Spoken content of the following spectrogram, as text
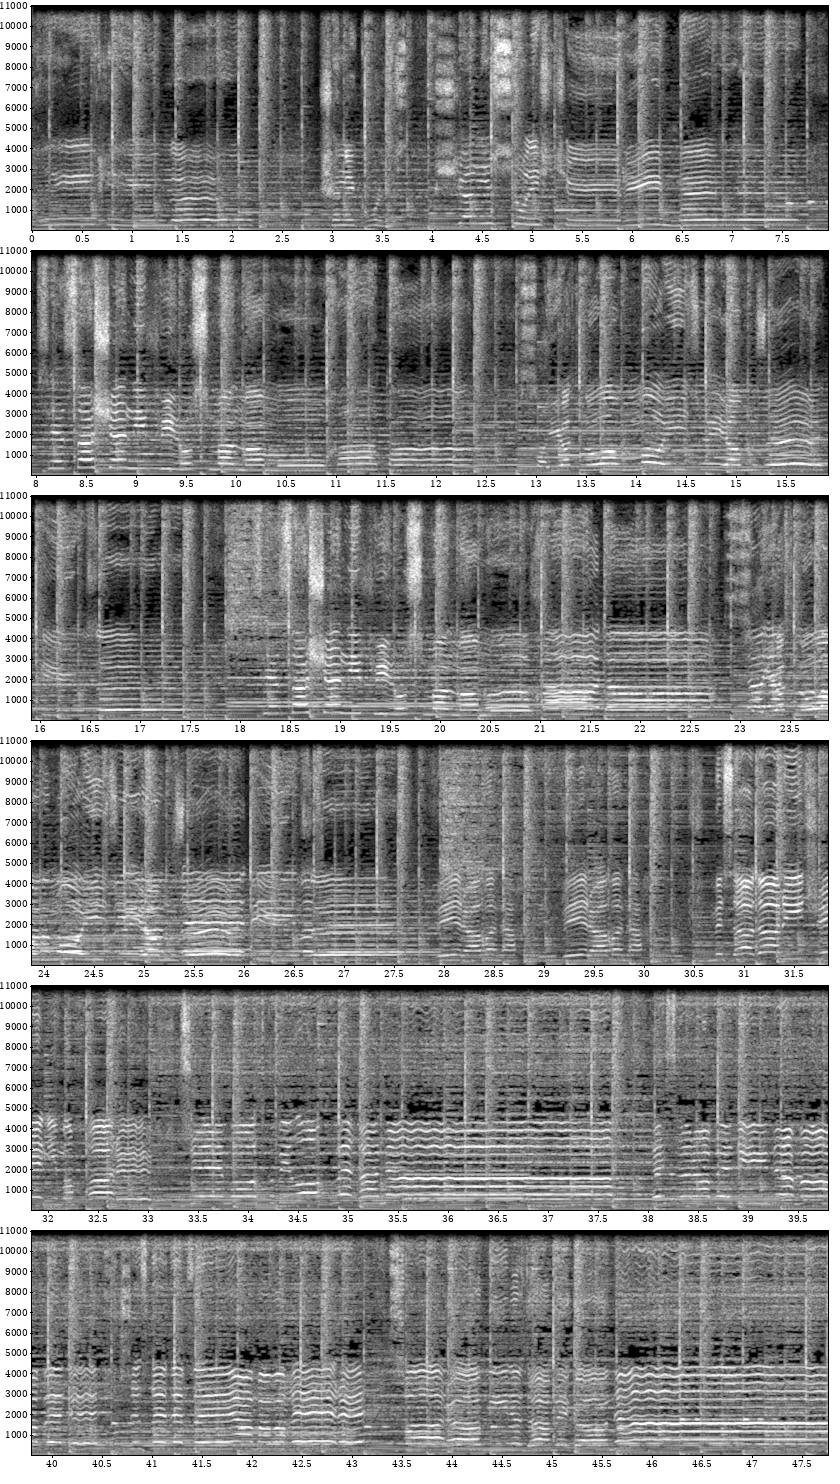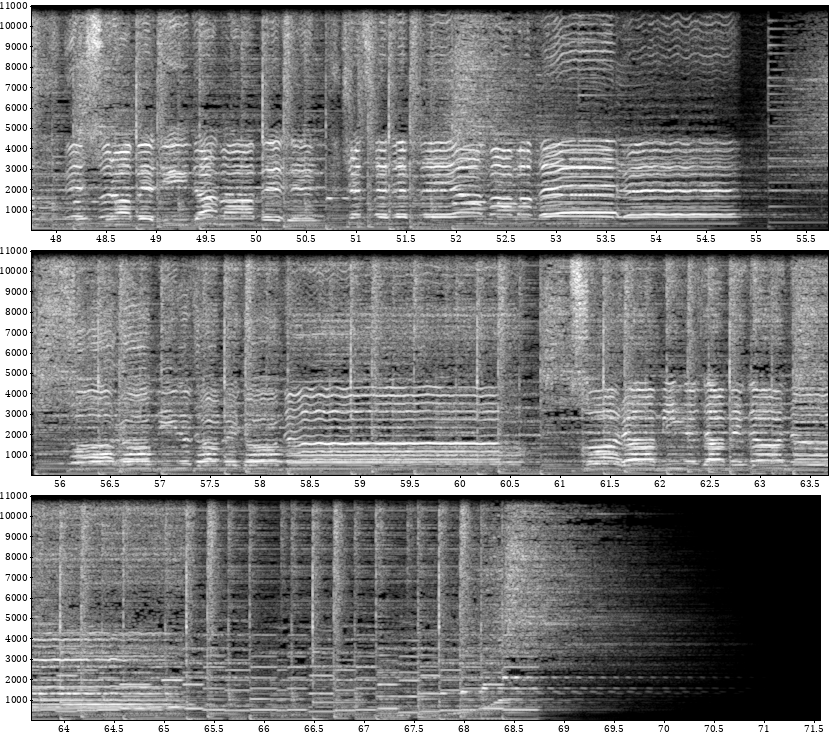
ღიღინე შენი გულის შენი სულის ჭირიმე. სესა შენი ფიროს მალმა მოხატა საიათ ნო მოიწვია მზეთილზე სესა შენი ფიროს მალმა მოხატა საიათ ნო მე სადარი შენი მხარე ბედი და მაბედე შენს ხედებზე ამამაღერე ხარა მინდა მეგონა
